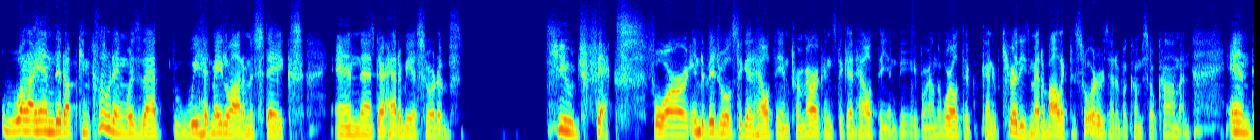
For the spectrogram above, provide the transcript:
what i ended up concluding was that we had made a lot of mistakes and that there had to be a sort of huge fix for individuals to get healthy and for Americans to get healthy and people around the world to kind of cure these metabolic disorders that have become so common. And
